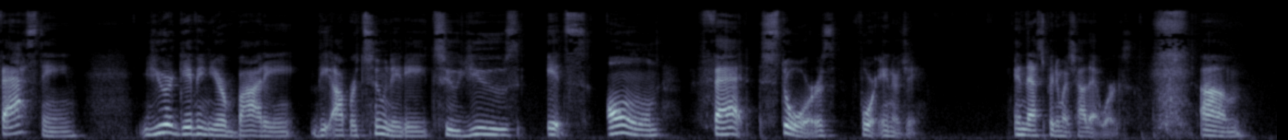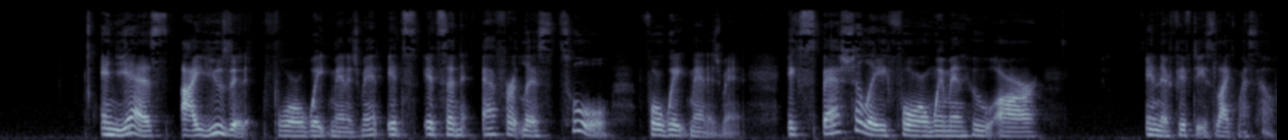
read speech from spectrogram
fasting, you're giving your body the opportunity to use its own fat stores for energy. And that's pretty much how that works. Um, and yes, I use it for weight management. It's, it's an effortless tool for weight management, especially for women who are in their 50s like myself.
